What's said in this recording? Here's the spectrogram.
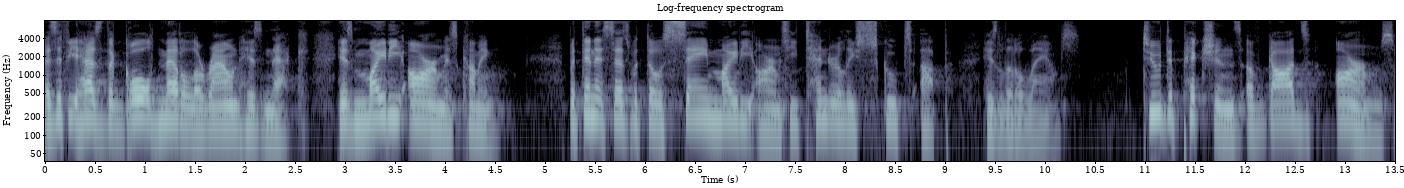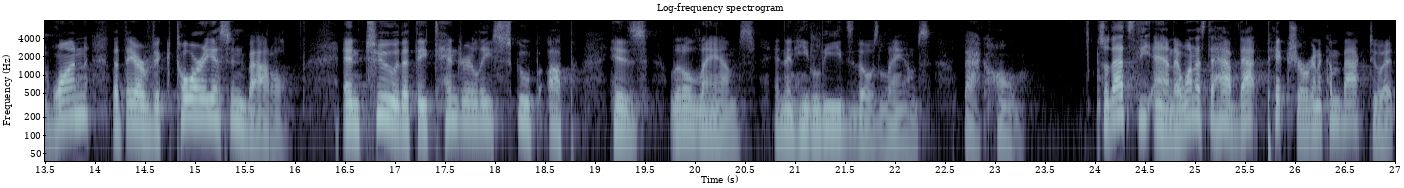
as if he has the gold medal around his neck. His mighty arm is coming. But then it says, with those same mighty arms, he tenderly scoops up his little lambs. Two depictions of God's arms one, that they are victorious in battle, and two, that they tenderly scoop up his little lambs and then he leads those lambs back home. So that's the end. I want us to have that picture. We're going to come back to it.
